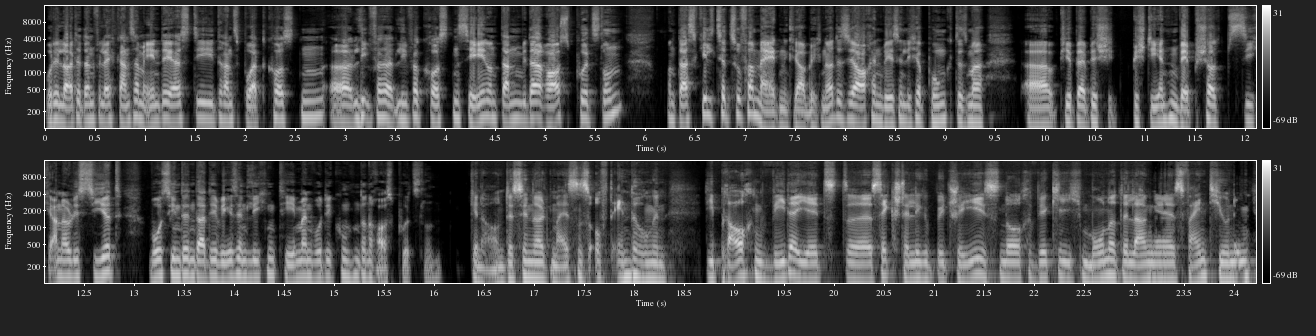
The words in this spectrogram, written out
wo die Leute dann vielleicht ganz am Ende erst die Transportkosten, äh, Liefer, Lieferkosten sehen und dann wieder rauspurzeln. Und das gilt ja zu vermeiden, glaube ich. Ne? Das ist ja auch ein wesentlicher Punkt, dass man äh, hier bei bestehenden Webshops sich analysiert, wo sind denn da die wesentlichen Themen, wo die Kunden dann rauspurzeln. Genau, und das sind halt meistens oft Änderungen, die brauchen weder jetzt äh, sechsstellige Budgets noch wirklich monatelanges Feintuning.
